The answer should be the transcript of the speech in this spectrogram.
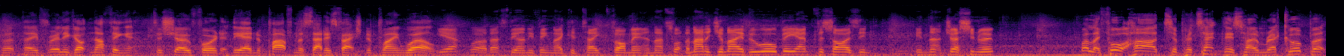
but they've really got nothing to show for it at the end, apart from the satisfaction of playing well. Yeah, well, that's the only thing they can take from it, and that's what the manager maybe will be emphasising in that dressing room. Well, they fought hard to protect this home record, but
